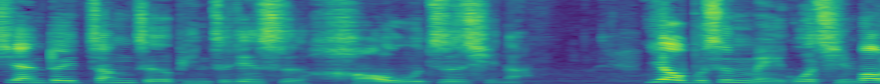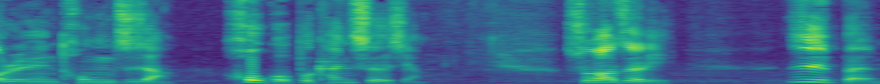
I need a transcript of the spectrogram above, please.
竟然对张泽平这件事毫无知情啊！要不是美国情报人员通知啊，后果不堪设想。说到这里，日本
